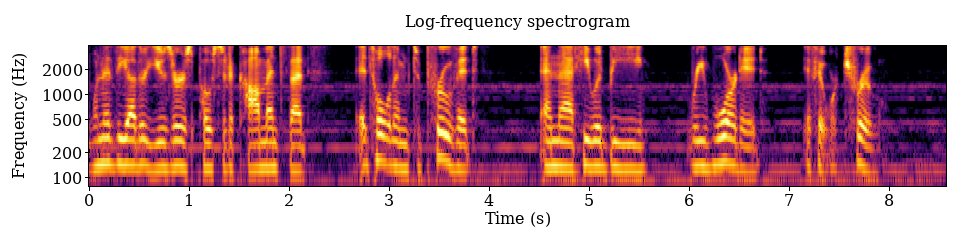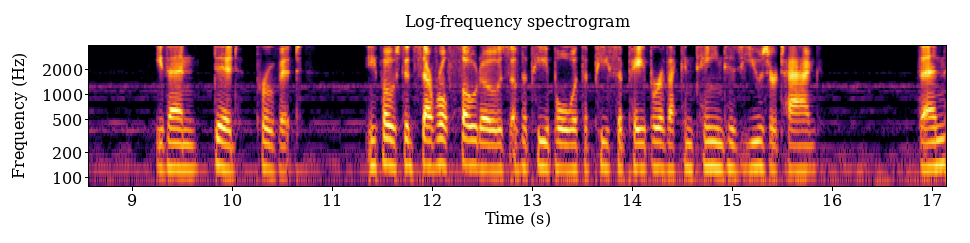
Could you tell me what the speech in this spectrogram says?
one of the other users posted a comment that it told him to prove it and that he would be rewarded if it were true. He then did prove it. He posted several photos of the people with a piece of paper that contained his user tag. Then,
